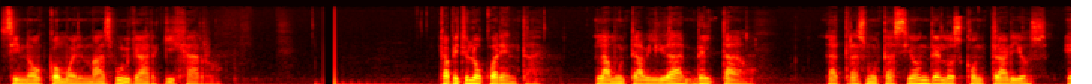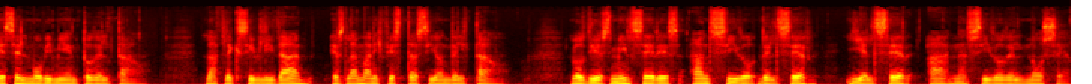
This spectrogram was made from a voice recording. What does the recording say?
sino como el más vulgar guijarro. Capítulo 40. La mutabilidad del Tao. La transmutación de los contrarios es el movimiento del Tao. La flexibilidad es la manifestación del Tao. Los diez mil seres han sido del ser y el ser ha nacido del no ser.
